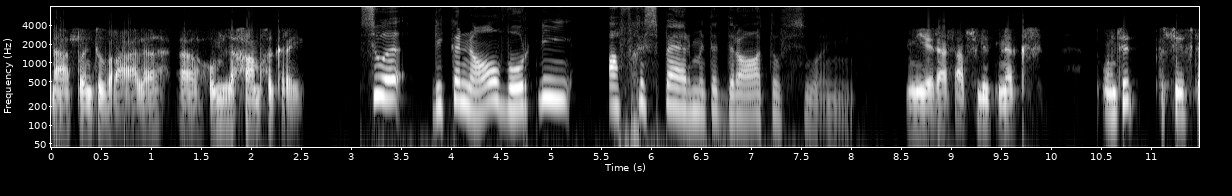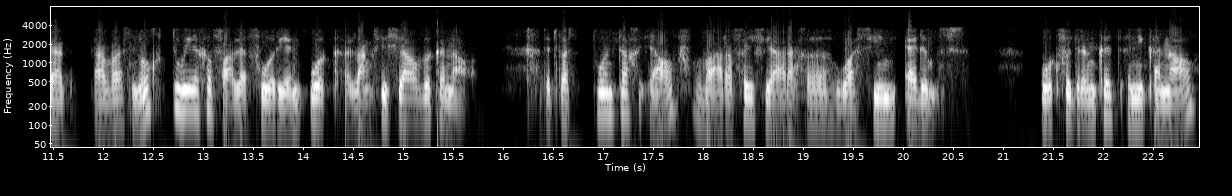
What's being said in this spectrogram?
na punt waar hulle uh, hom liggaam gekry. So die kanaal word nie afgesper met 'n draad of so nie. Nee, daar's absoluut niks. Ons het besef dat daar was nog twee gevalle voorheen ook langs dieselfde kanaal. Dit was 2011 waar 'n 5-jarige Wasim Adams ook verdrink het in die kanaal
